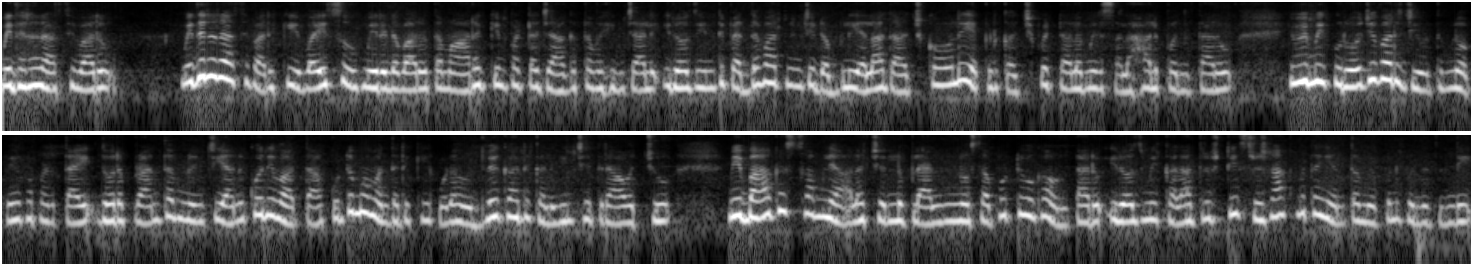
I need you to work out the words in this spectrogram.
మిథున రాశివారు మిథున రాశి వారికి వయసు మీరిన వారు తమ ఆరోగ్యం పట్ల జాగ్రత్త వహించాలి. ఈరోజు ఇంటి పెద్దవారి నుంచి డబ్బులు ఎలా దాచుకోవాలో ఎక్కడ ఖర్చు పెట్టాలో మీరు సలహాలు పొందుతారు. ఇవి మీకు రోజువారీ జీవితంలో ఉపయోగపడతాయి. దూర ప్రాంతం నుంచి అనుకోని వార్త కుటుంబం అందరికీ కూడా ఉద్వేగాన్ని కలిగించేది రావచ్చు. మీ భాగస్వాముల ఆలోచనలు ప్లాన్లను సపోర్టివ్గా ఉంటారు. ఈరోజు మీ కళా దృష్టి సృజనాత్మక ఎంతో మెప్పును పొందుతుంది.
